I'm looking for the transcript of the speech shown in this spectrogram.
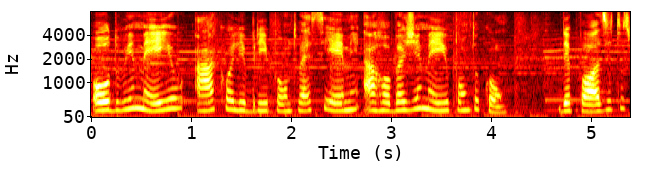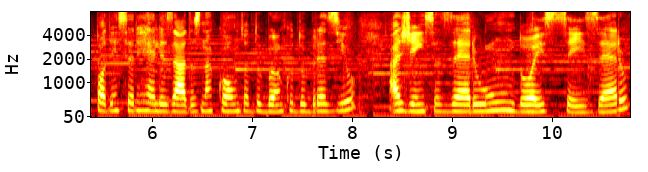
ou do e-mail acolibri.sm@gmail.com. Depósitos podem ser realizados na conta do Banco do Brasil, agência 01260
